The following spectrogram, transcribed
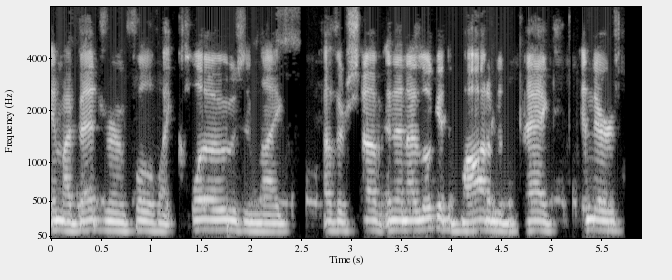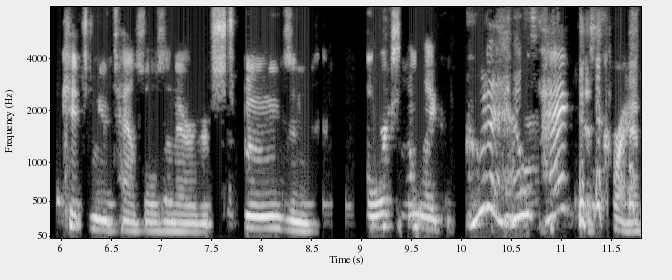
in my bedroom full of like clothes and like other stuff, and then I look at the bottom of the bag and there's kitchen utensils and there, there's spoons and forks, and I'm like, who the hell packed this crap?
